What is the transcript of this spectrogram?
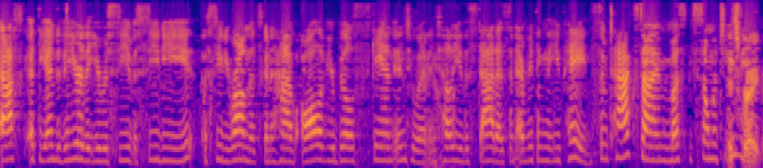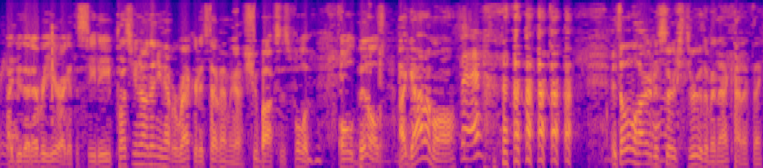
ask at the end of the year that you receive a CD, a CD-ROM that's going to have all of your bills scanned into it and tell you the status and everything that you paid. So tax time must be so much easier It's great. I do that every year. I get the CD. Plus, you know, then you have a record instead of having a shoeboxes full of old bills. I got them all. it's a little harder to search through them and that kind of thing.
